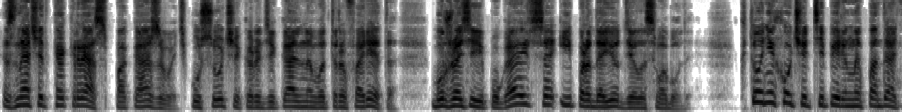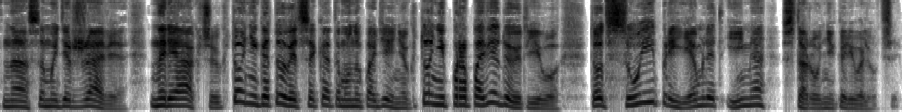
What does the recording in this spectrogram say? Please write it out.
значит как раз показывать кусочек радикального трафарета. Буржуазия пугается и продает дело свободы. Кто не хочет теперь нападать на самодержавие, на реакцию, кто не готовится к этому нападению, кто не проповедует его, тот в суе приемлет имя сторонника революции.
